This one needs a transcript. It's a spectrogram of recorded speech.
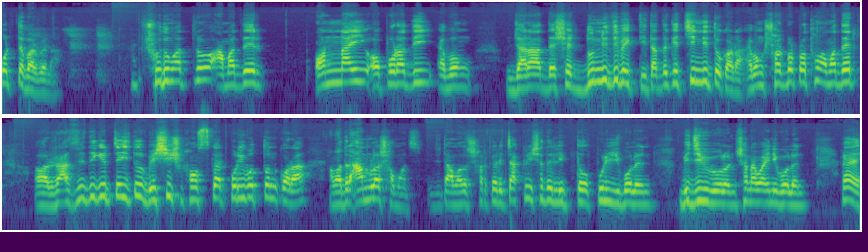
করতে পারবে না। শুধুমাত্র আমাদের অন্যায়, অপরাধী এবং যারা দেশের দুর্নীতি ব্যক্তি, তাদেরকে চিহ্নিত করা এবং সর্বপ্রথম আমাদের রাজনীতিকের চাইতেও বেশি সংস্কার পরিবর্তন করা আমাদের আমলা সমাজ, যেটা আমাদের সরকারি চাকরির সাথে লিপ্ত, পুলিশ বলেন, বিজিবি বলেন, সেনাবাহিনী বলেন হ্যাঁ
